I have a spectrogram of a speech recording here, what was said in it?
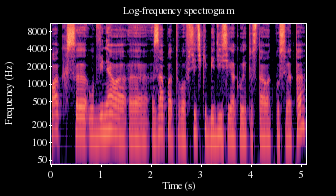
пак се обвинява е, Запад във всички беди сега, които стават по света,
